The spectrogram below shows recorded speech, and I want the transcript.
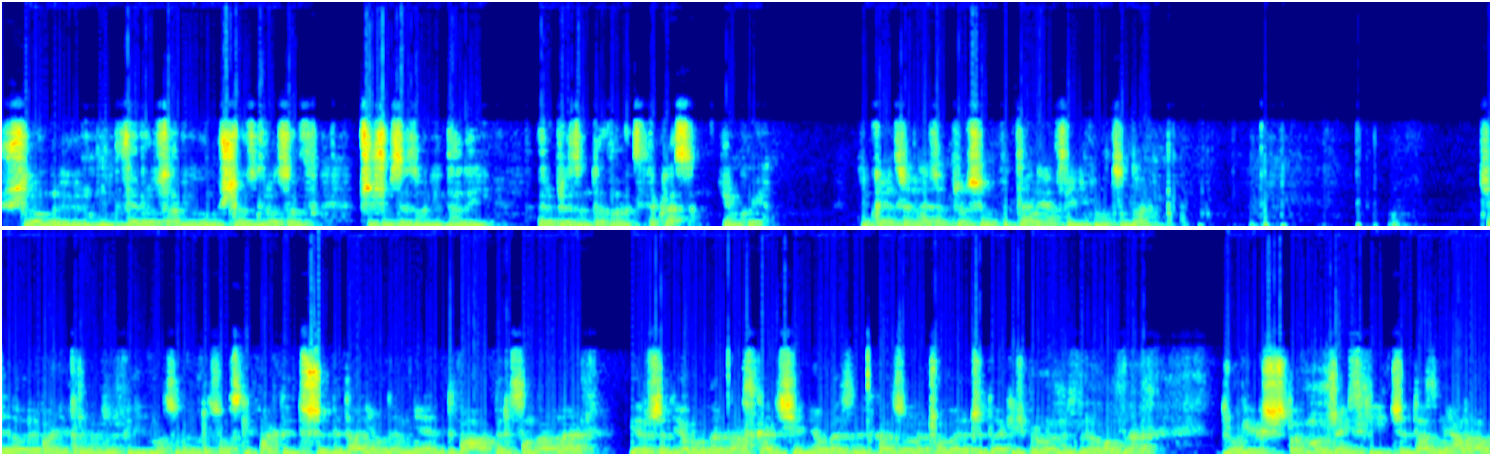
Ślą- we Wrocławiu Śląsk Wrocław w przyszłym sezonie dalej reprezentował Ekstraklasę. Dziękuję. Dziękuję trenerze. Proszę o pytania. Filip Mocuda. Dzień dobry panie trenerze, Filip Macuda Wrocławski. Fakty, trzy pytania ode mnie, dwa personalne. Pierwsze Diogo Verdaska, dzisiaj nieobecny w kadrze meczowej, czy to jakieś problemy zdrowotne? Drugie Krzysztof Mączyński, czy ta zmiana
